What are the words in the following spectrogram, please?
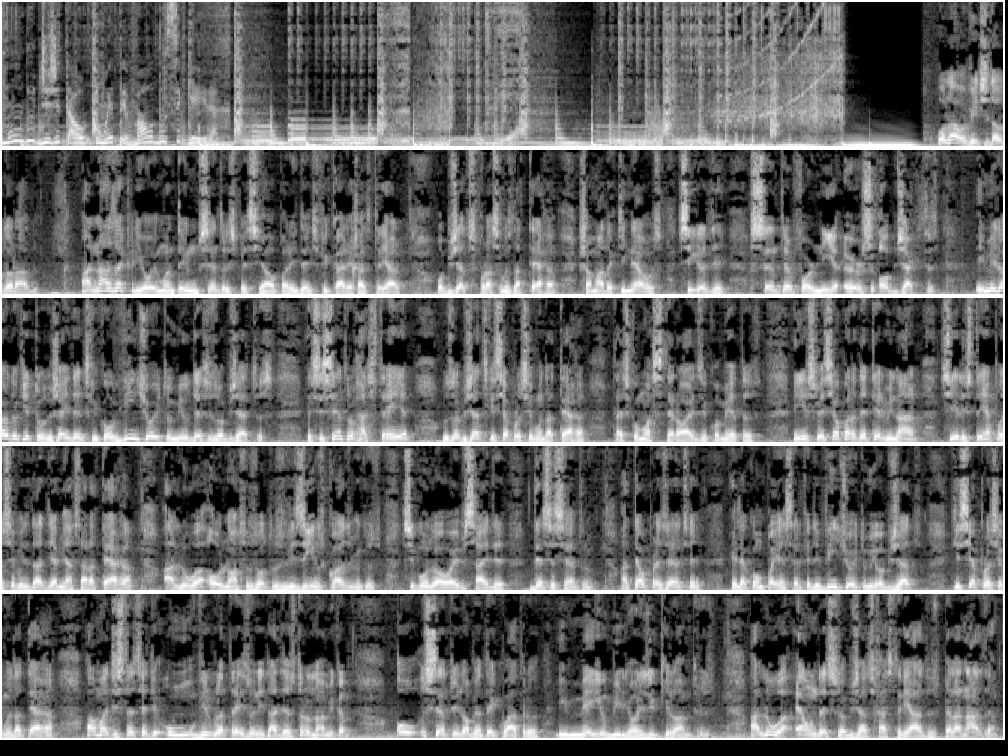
Mundo Digital com Etevaldo Siqueira. Olá, ouvintes da Eldorado. A NASA criou e mantém um centro especial para identificar e rastrear objetos próximos da Terra, chamada CNEOS, sigla de Center for Near Earth Objects, e melhor do que tudo, já identificou 28 mil desses objetos. Esse centro rastreia os objetos que se aproximam da Terra, tais como asteroides e cometas, em especial para determinar se eles têm a possibilidade de ameaçar a Terra, a Lua ou nossos outros vizinhos cósmicos, segundo a website desse centro. Até o presente, ele acompanha cerca de 28 mil objetos que se aproximam da Terra a uma distância de 1,3 unidade astronômica ou 194,5 bilhões de quilômetros. A Lua é um desses objetos rastreados pela NASA.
